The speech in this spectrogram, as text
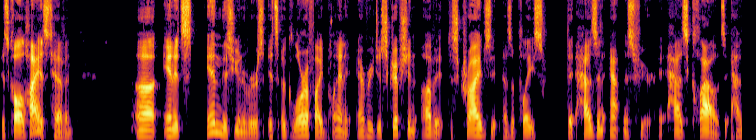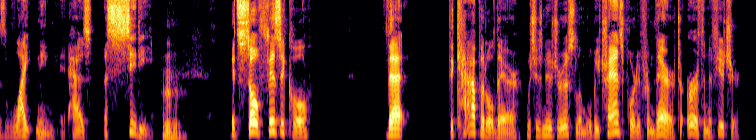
is called highest heaven. Uh, and it's in this universe, it's a glorified planet. Every description of it describes it as a place that has an atmosphere, it has clouds, it has lightning, it has a city. Mm-hmm. It's so physical that the capital there, which is New Jerusalem, will be transported from there to earth in the future.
